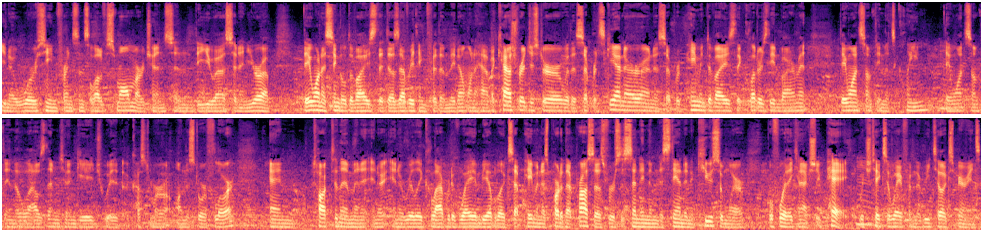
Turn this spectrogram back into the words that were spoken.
You know, we're seeing, for instance, a lot of small merchants in the US and in Europe. They want a single device that does everything for them. They don't want to have a cash register with a separate scanner and a separate payment device that clutters the environment. They want something that's clean. They want something that allows them to engage with a customer on the store floor and talk to them in a, in, a, in a really collaborative way and be able to accept payment as part of that process versus sending them to stand in a queue somewhere before they can actually pay, which mm. takes away from the retail experience.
